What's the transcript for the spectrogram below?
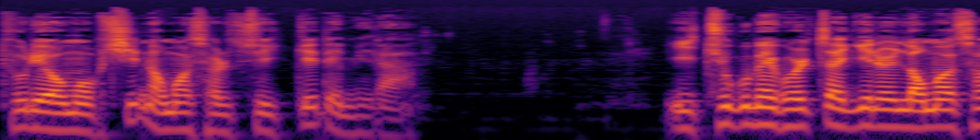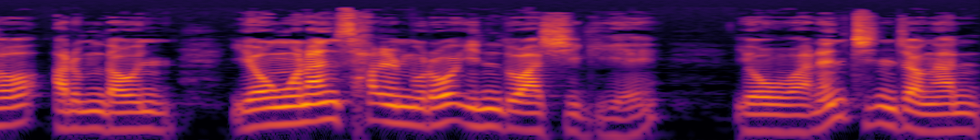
두려움 없이 넘어설 수 있게 됩니다. 이 죽음의 골짜기를 넘어서 아름다운 영원한 삶으로 인도하시기에 여호와는 진정한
